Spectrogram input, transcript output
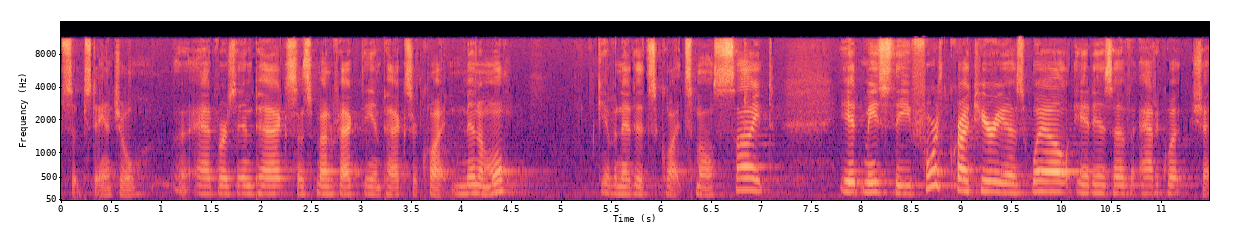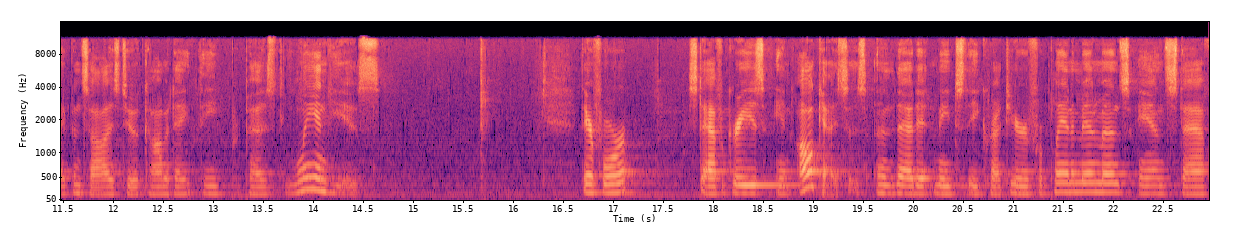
substantial adverse impacts. As a matter of fact, the impacts are quite minimal, given that it's a quite small site. It meets the fourth criteria as well. It is of adequate shape and size to accommodate the proposed land use. Therefore, staff agrees in all cases that it meets the criteria for plan amendments, and staff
